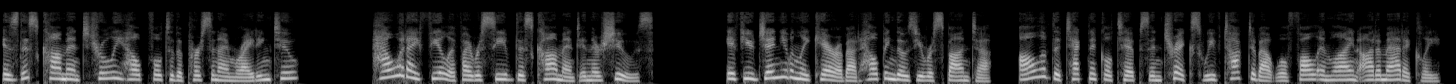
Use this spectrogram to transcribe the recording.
is this comment truly helpful to the person I'm writing to? How would I feel if I received this comment in their shoes? If you genuinely care about helping those you respond to, all of the technical tips and tricks we've talked about will fall in line automatically.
